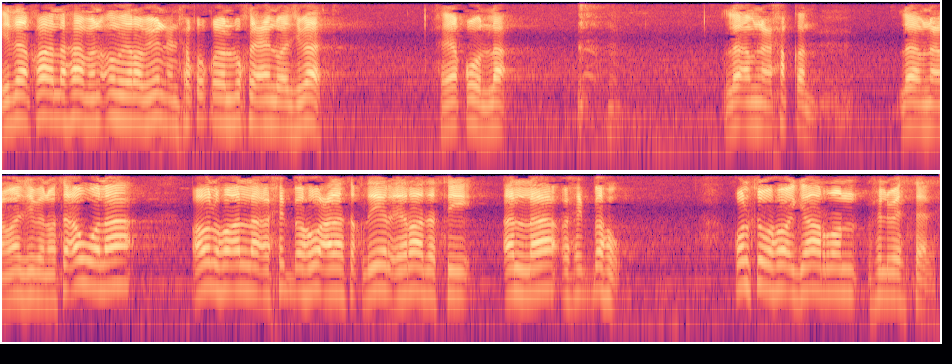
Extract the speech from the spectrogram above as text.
إذا قالها من أمر بمنع الحقوق والبخل عن الواجبات فيقول لا. لا أمنع حقا. لا أمنع واجبا. وتأول قوله ألا أحبه على تقدير إرادة ألا أحبه. قلت وهو جار في البيت الثالث.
